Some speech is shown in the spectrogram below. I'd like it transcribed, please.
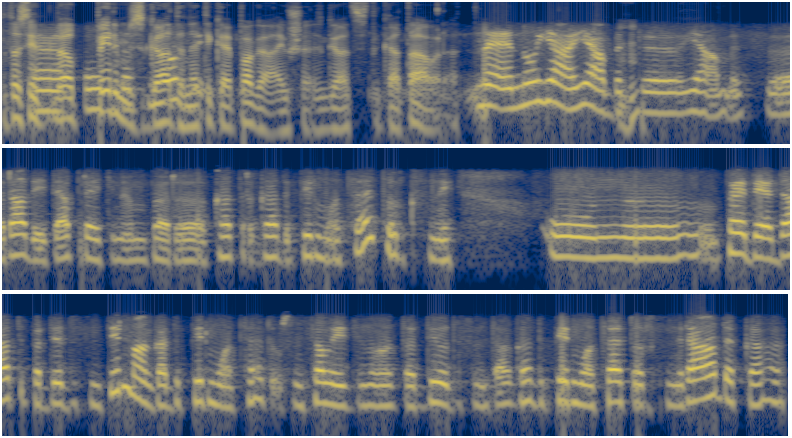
Tad tas ir vēl uh, pirms gada, nozīm... ne tikai pagājušais gads, tā kā tā varētu. Nē, nu jā, jā, bet mm -hmm. jā, mēs rādītāji aprēķinām par katra gada pirmo ceturksni. Un pēdējie dati par 21. gada pirmo ceturksni salīdzinot ar 20. gada pirmo ceturksni rāda, ka uh,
